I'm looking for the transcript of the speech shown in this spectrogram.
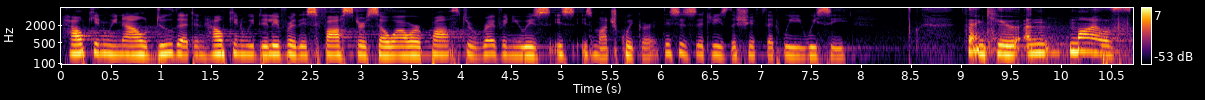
how can we now do that and how can we deliver this faster so our path to revenue is, is, is much quicker? This is at least the shift that we, we see. Thank you. And Myles,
